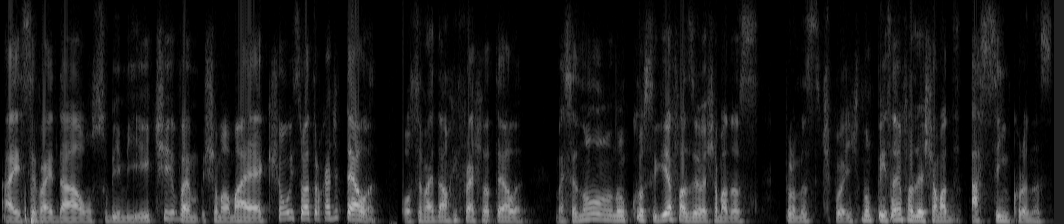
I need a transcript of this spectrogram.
aí você vai dar um submit, vai chamar uma action e você vai trocar de tela. Ou você vai dar um refresh da tela. Mas você não, não conseguia fazer as chamadas pelo menos, tipo, a gente não pensava em fazer chamadas assíncronas.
